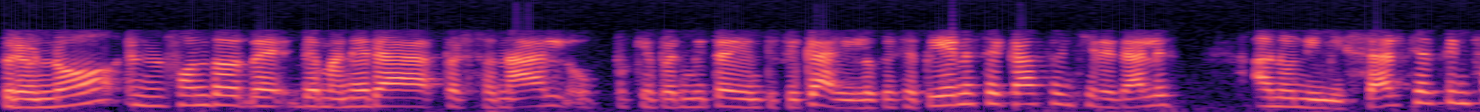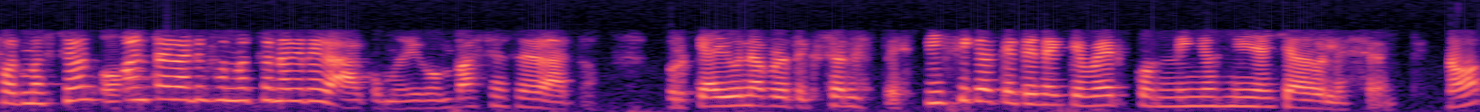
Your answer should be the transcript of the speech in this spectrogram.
pero no en el fondo de, de manera personal o que permita identificar. Y lo que se pide en ese caso en general es anonimizar cierta información o entregar información agregada, como digo, en base a ese dato, porque hay una protección específica que tiene que ver con niños, niñas y adolescentes, ¿no?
